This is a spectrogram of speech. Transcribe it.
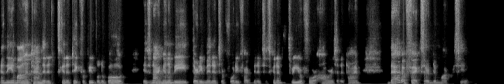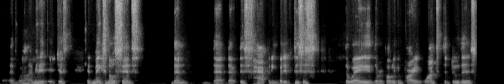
And the amount of time that it's going to take for people to vote is not going to be 30 minutes or 45 minutes. It's going to be three or four hours at a time. That affects our democracy as well. I uh-huh. mean, it, it just, it makes no sense then that that this is happening. But if this is the way the Republican Party wants to do this,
